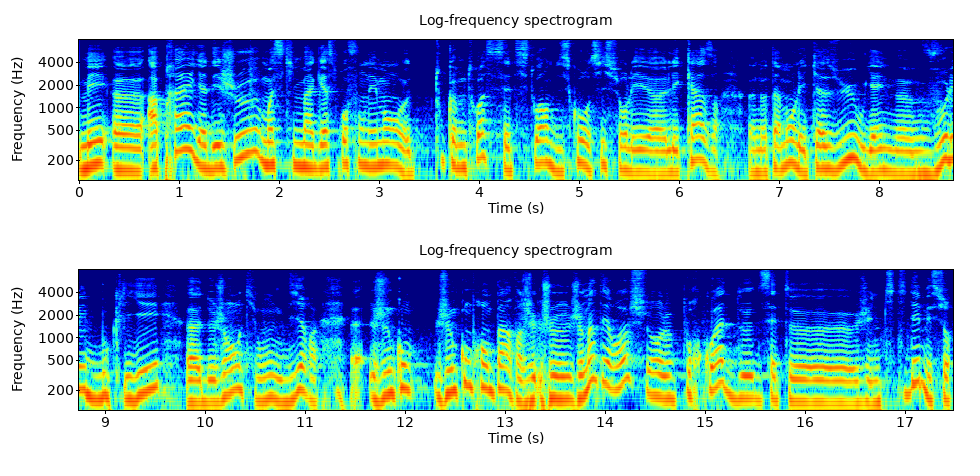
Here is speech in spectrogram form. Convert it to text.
Mais euh, après, il y a des jeux, moi ce qui m'agace profondément, euh, comme toi, c'est cette histoire de discours aussi sur les, euh, les cases, euh, notamment les casus, où il y a une volée de boucliers euh, de gens qui vont dire je, ne je ne comprends pas, enfin je, je- m'interroge sur le pourquoi de cette. J'ai une petite idée, mais sur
